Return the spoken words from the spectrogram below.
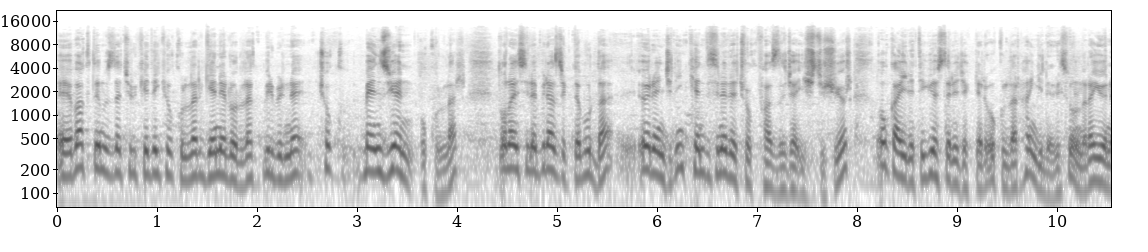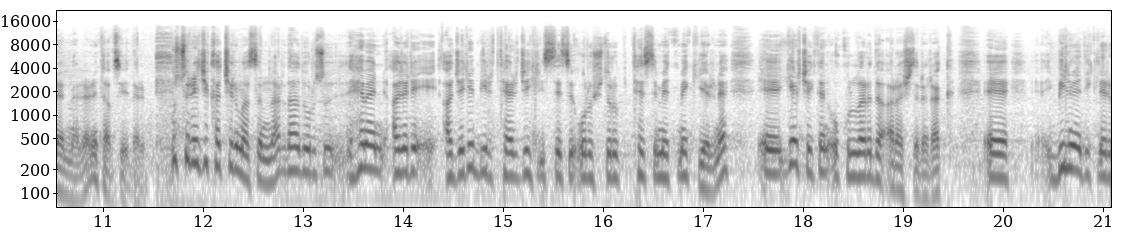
E, baktığımızda Türkiye'deki okullar genel olarak birbirine çok benzeyen okullar. Dolayısıyla birazcık da burada öğrencinin kendisine de çok fazlaca iş düşüyor. O gayreti gösterecekleri okullar hangileriyse onlara yönelmelerini tavsiye ederim. Bu süreci kaçırmasınlar. Daha doğrusu hemen acele, acele bir tercih listesi oluşturup teslim etmek yerine e, gerçekten okulları da araştırarak, e, bilmedikleri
